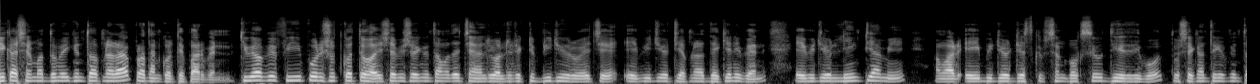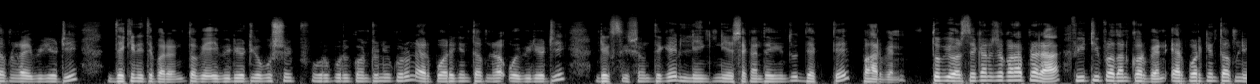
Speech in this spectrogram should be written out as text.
বিকাশের মাধ্যমেই কিন্তু আপনারা প্রদান করতে পারবেন। কীভাবে ফি পরিশোধ করতে হয় সে বিষয়ে কিন্তু আমাদের চ্যানেলে অলরেডি একটি ভিডিও রয়েছে। এই ভিডিওটি আপনারা দেখে নেবেন। এই ভিডিওর লিঙ্কটি আমি আমার এই ভিডিওর ডেসক্রিপশন বক্সেও দিয়ে দিব। তো সেখান থেকে কিন্তু আপনারা এই ভিডিওটি দেখে নিতে পারেন। তবে এই ভিডিওটি অবশ্যই পুরোপুরি কন্টিনিউ করুন। এরপরে কিন্তু আপনারা ওই ভিডিওটি ডেসক্রিপশন থেকে লিঙ্ক নিয়ে সেখান থেকে কিন্তু দেখতে পারবেন। তো ভিউয়ার্স এখানে যখন আপনারা ফিটি প্রদান করবেন, এরপর কিন্তু আপনি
